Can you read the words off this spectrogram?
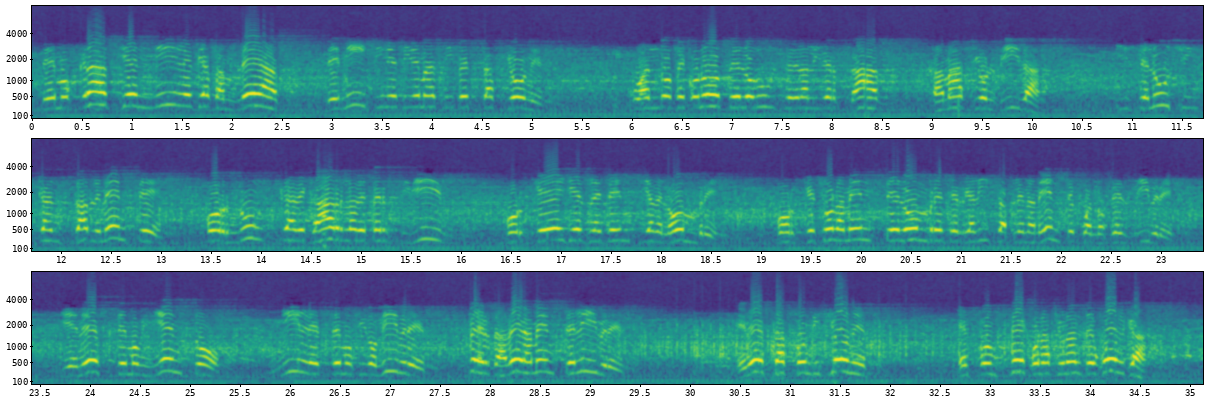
democracia en miles de asambleas, de mítines y de manifestaciones. Y cuando se conoce lo dulce de la libertad, jamás se olvida se lucha incansablemente por nunca dejarla de percibir, porque ella es la esencia del hombre, porque solamente el hombre se realiza plenamente cuando se es libre. Y en este movimiento miles hemos sido libres, verdaderamente libres. En estas condiciones, el Consejo Nacional de Huelga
